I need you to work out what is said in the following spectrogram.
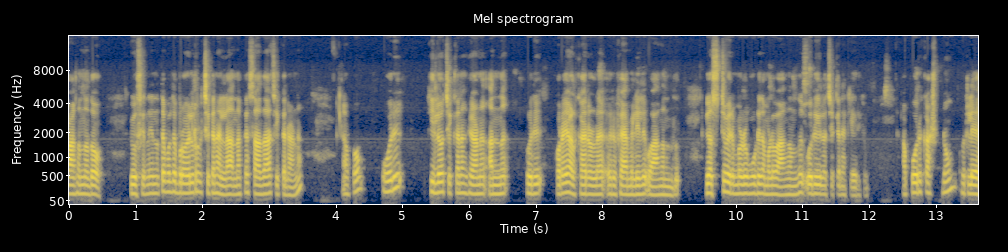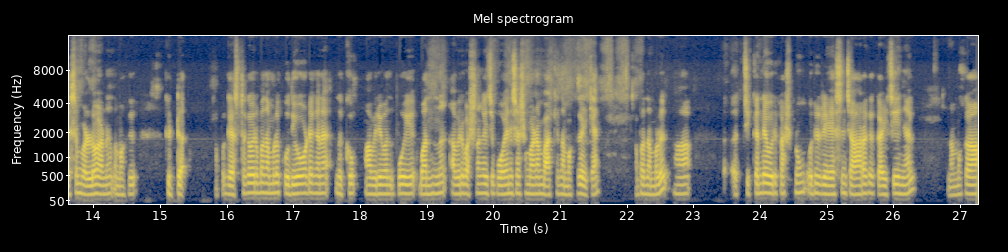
വാങ്ങുന്നതോ യൂസ് ചെയ്യുന്നത്. ഇന്നത്തെ പോലത്തെ ബ്രോയിലർ ചിക്കൻ അല്ല അന്നൊക്കെ സാധാ ചിക്കനാണ് അപ്പം ഒരു കിലോ ചിക്കനൊക്കെയാണ് അന്ന് ഒരു കുറേ ആൾക്കാരുള്ള ഒരു ഫാമിലിയിൽ വാങ്ങുന്നത്. ഗസ്റ്റ് വരുമ്പോഴും കൂടി നമ്മൾ വാങ്ങുന്നത് ഒരു കിലോ ചിക്കനൊക്കെ ആയിരിക്കും. അപ്പോൾ ഒരു കഷ്ണവും ഒരു ലേശം വെള്ളമാണ് നമുക്ക് കിട്ടുക. അപ്പോൾ ഗസ്റ്റൊക്കെ വരുമ്പോൾ നമ്മൾ കൊതിയോടെ ഇങ്ങനെ നിൽക്കും അവർ വന്ന് പോയി വന്ന് അവർ ഭക്ഷണം കഴിച്ച് പോയതിന് ശേഷം വേണം ബാക്കി നമുക്ക് കഴിക്കാൻ. അപ്പോൾ നമ്മൾ ആ ചിക്കന്റെ ഒരു കഷ്ണവും ഒരു ലേശം ചാറൊക്കെ കഴിച്ചു കഴിഞ്ഞാൽ നമുക്ക് ആ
